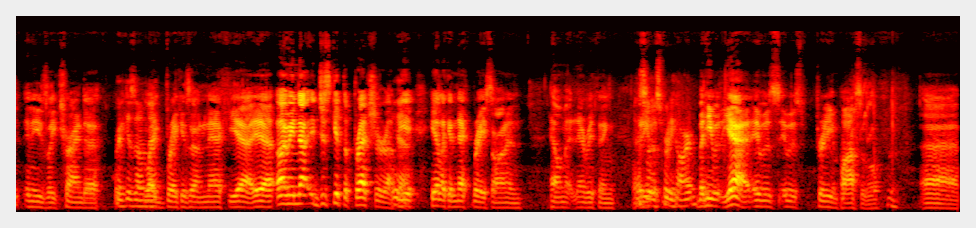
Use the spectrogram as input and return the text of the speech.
and he was like trying to Break his own like neck. break his own neck. Yeah, yeah. I mean, not, just get the pressure up. Yeah. He he had like a neck brace on and helmet and everything. That's what was pretty hard. But he was yeah, it was it was pretty impossible. Uh,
